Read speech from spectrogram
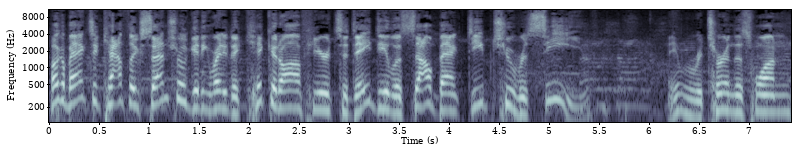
Welcome back to Catholic Central, getting ready to kick it off here today. De La Salle back deep to receive. They will return this one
